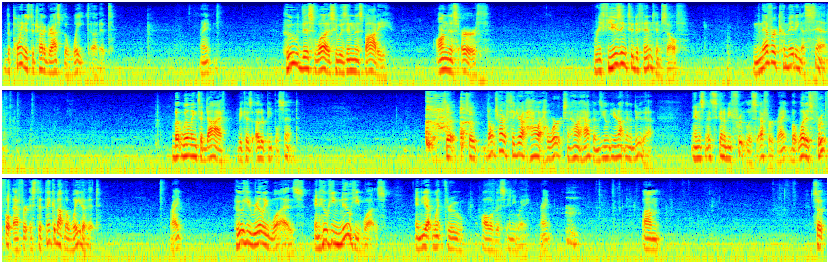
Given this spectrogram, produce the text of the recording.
the point is to try to grasp the weight of it right who this was who was in this body on this earth refusing to defend himself never committing a sin but willing to die because other people sinned. So, so don't try to figure out how it works and how it happens. You, you're not going to do that. And it's, it's going to be fruitless effort, right? But what is fruitful effort is to think about the weight of it, right? Who he really was and who he knew he was, and yet went through all of this anyway, right? Um, so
